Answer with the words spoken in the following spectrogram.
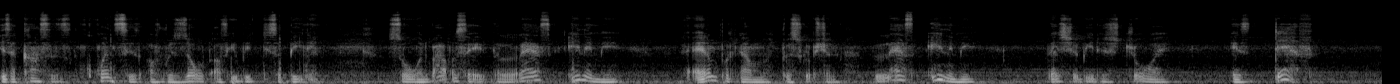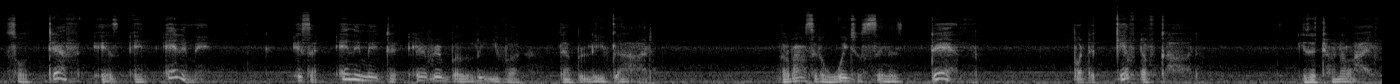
is a consequences of result of you being disobedient. So when the Bible says the last enemy, Adam put down prescription, the last enemy that should be destroyed is death. So death is an enemy. It's an enemy to every believer that believe God. The Bible said the wage of sin is death, but the gift of God is eternal life.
